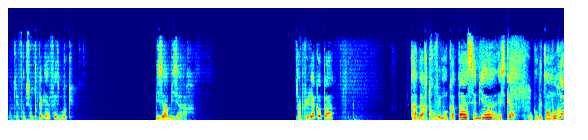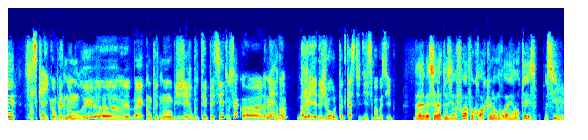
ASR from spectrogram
Donc il fonctionne très bien, Facebook. Bizarre, bizarre. T'as plus là, copain? Ah bah retrouver mon copain, c'est bien. Est complètement mouru Sky complètement mouru, euh, bah, complètement obligé de rebooter PC, tout ça, quoi. La merde, hein. Non, mais il y a des jours où le podcast, tu dis, c'est pas possible. bah, bah, c'est la deuxième fois. Faut croire que l'endroit est hanté. C'est pas possible.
